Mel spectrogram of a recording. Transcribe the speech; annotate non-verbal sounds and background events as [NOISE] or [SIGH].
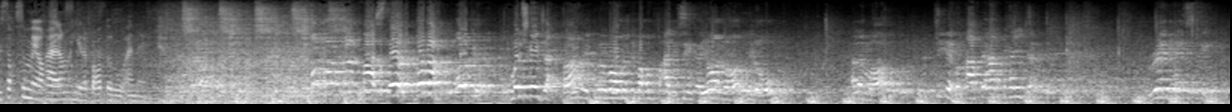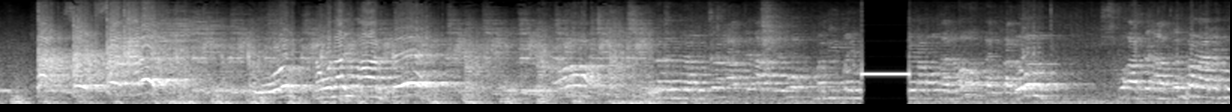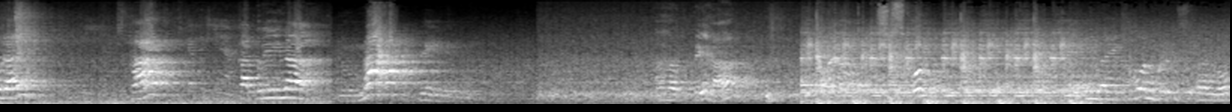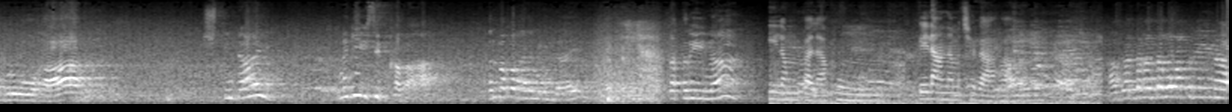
Gusto ko sumayo, kaya lang mahirap ako turuan eh. Master! Okay. Umalis kayo dyan. Ha? May prerogative akong paalisin kayo, no? Hello? Alam mo? Sige, mag-arte-arte kayo dyan. Ready, next week. Five, six, seven, eight! Uy! Nawala yung arte! Ah! Ganda ka, arte-arte mo. Mali pa yung [LAUGHS] ng ano, ang talon. Diyos ko, arte-arte. Ang pangalan mo dahil? Ha? Katrina. Not dating. Arte, ha? Diyos ko. My ko, ano ba ito si ano, bruha? Shh, Inday. Nag-iisip ka ba? Ano ba pangalan ni Inday? Katrina. Hindi lang pala kung kailangan na matyaga ka. Ang ganda-ganda mo, Katrina.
